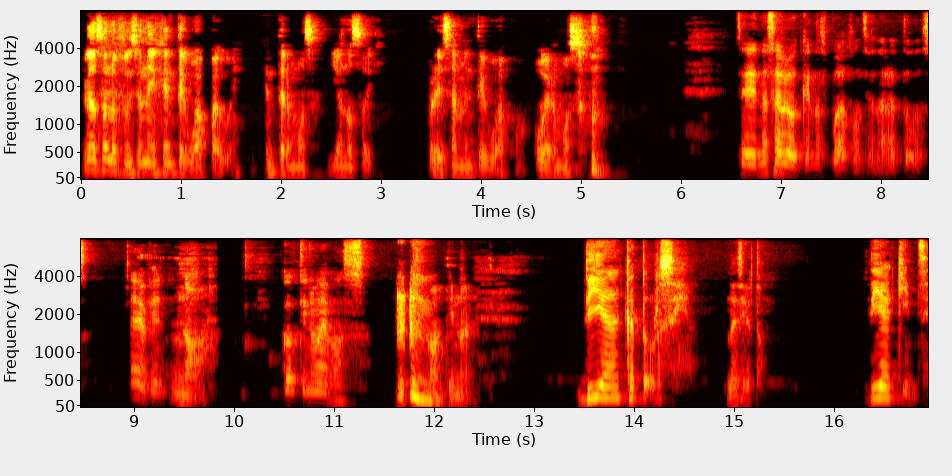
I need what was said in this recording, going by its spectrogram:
Eso solo funciona en gente guapa, güey. Gente hermosa. Yo no soy precisamente guapo o hermoso. Sí, no es algo que nos pueda funcionar a todos. En fin. No. Continuemos. Continúa. Día 14. No es cierto. Día 15.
